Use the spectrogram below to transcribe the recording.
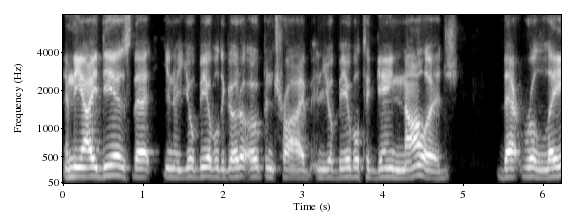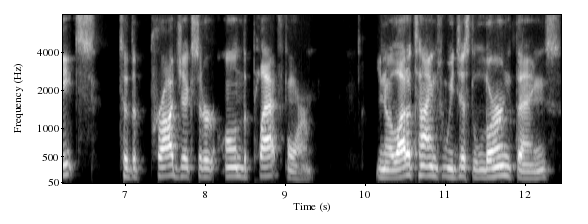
And the idea is that you know you'll be able to go to Open Tribe and you'll be able to gain knowledge that relates to the projects that are on the platform you know, a lot of times we just learn things,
